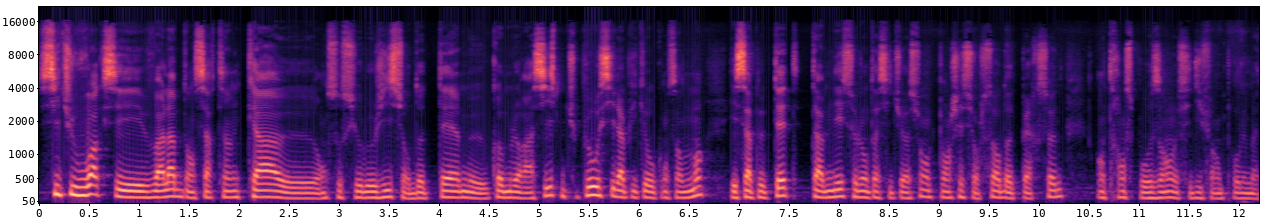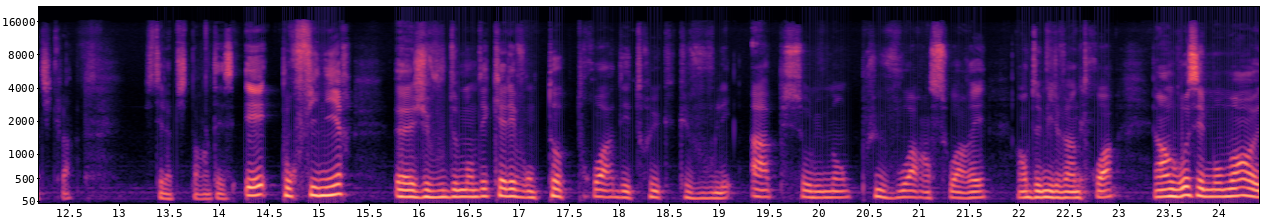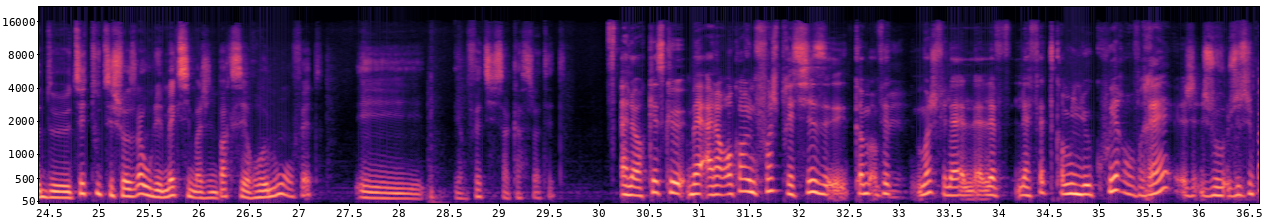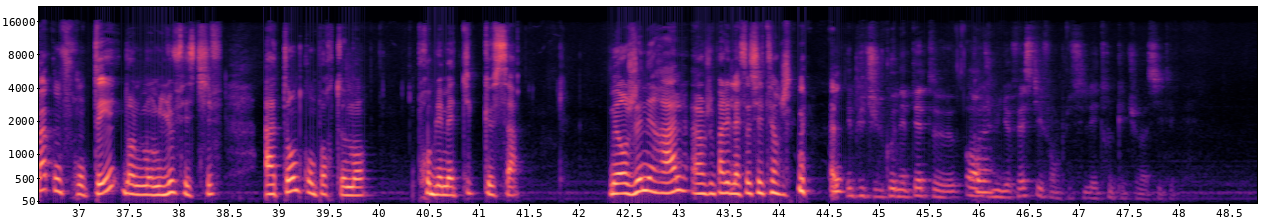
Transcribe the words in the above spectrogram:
si tu vois que c'est valable dans certains cas euh, en sociologie sur d'autres thèmes euh, comme le racisme, tu peux aussi l'appliquer au consentement et ça peut peut-être t'amener, selon ta situation, à te pencher sur le sort d'autres personnes en transposant euh, ces différentes problématiques-là. C'était la petite parenthèse. Et pour finir, je vais vous demander quel est votre top 3 des trucs que vous voulez absolument plus voir en soirée en 2023. Et en gros, c'est le moment de, toutes ces choses-là où les mecs s'imaginent pas que c'est relou en fait. Et, et en fait, si ça casse la tête. Alors, qu'est-ce que. Ben, alors, encore une fois, je précise, comme en fait, Oui. moi, je fais la, la, fête qu'en milieu queer, en vrai, je ne suis pas confrontée, dans mon milieu festif, à tant de comportements problématiques que ça. Mais en général, alors je vais parler de la société en général, Et puis tu le connais peut-être euh, hors Ouais. du milieu festif en plus, les trucs que tu vas citer.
